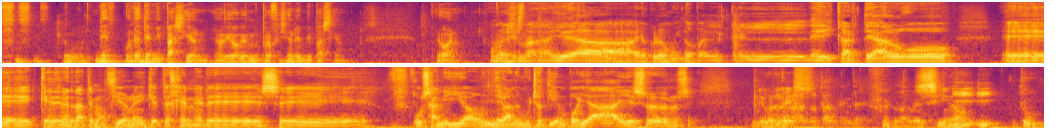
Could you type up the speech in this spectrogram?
Qué bueno. De, bueno, de mi pasión. No digo que mi profesión es mi pasión. Pero bueno. Hombre, es una idea, yo creo, muy top. El, el dedicarte a algo eh, que de verdad te emocione y que te genere ese gusanillo, aún llevando mucho tiempo ya, y eso, no sé. Yo creo que Ah, es. totalmente, totalmente. Sí, ¿no? ¿Y, y tú,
